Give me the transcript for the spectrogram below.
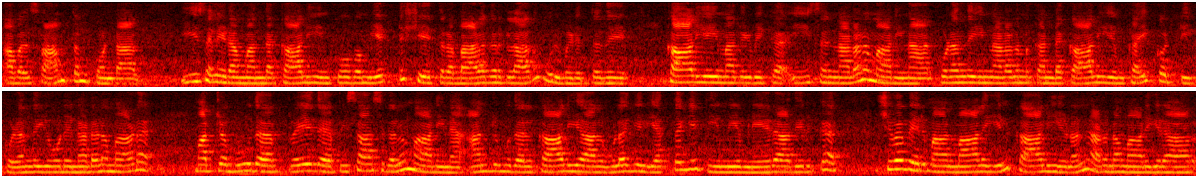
அவள் சாந்தம் கொண்டாள். ஈசனிடம் வந்த காளியின் கோபம் எட்டு சேத்திர பாலகர்களாக உருவெடுத்தது. காளியை மகிழ்விக்க ஈசன் நடனமாடினார். குழந்தையின் நடனம் கண்ட காளியும் கைகொட்டி குழந்தையோடு நடனமாட மற்ற பூத பிரேத பிசாசுகளும் ஆடின. அன்று முதல் காளியால் உலகில் எத்தகைய தீமையும் நேராதிருக்க சிவபெருமான் மாலையில் காளியுடன் நடனமாடுகிறார்.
